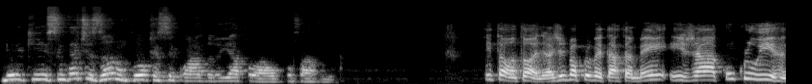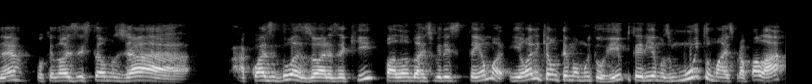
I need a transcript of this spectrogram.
meio que sintetizando um pouco esse quadro e atual, por favor. Então, Antônio, a gente vai aproveitar também e já concluir, né? Porque nós estamos já há quase duas horas aqui falando a respeito desse tema, e olha que é um tema muito rico, teríamos muito mais para falar,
